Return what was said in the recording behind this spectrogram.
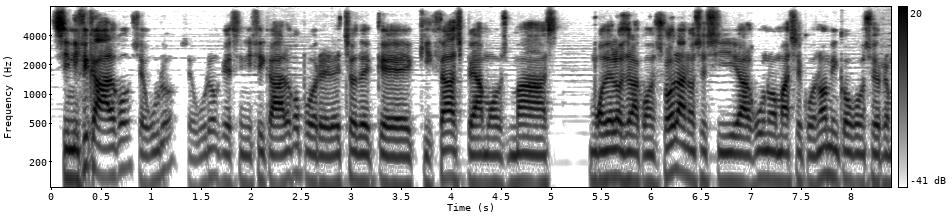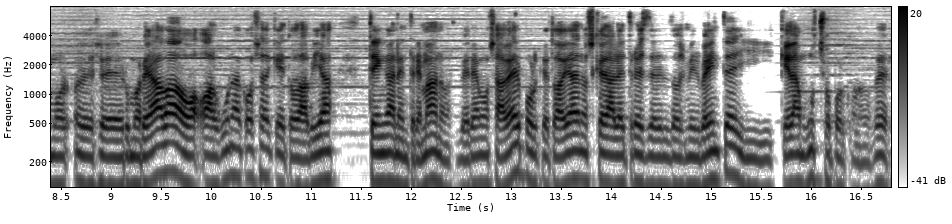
significa algo, seguro, seguro que significa algo por el hecho de que quizás veamos más modelos de la consola, no sé si alguno más económico como se, rumoreaba o alguna cosa que todavía tengan entre manos. Veremos a ver, porque todavía nos queda el E3 del 2020 y queda mucho por conocer.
